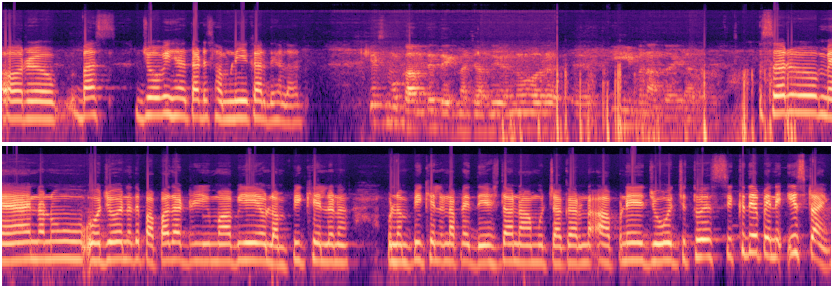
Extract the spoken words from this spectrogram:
ਔਰ ਬਸ ਜੋ ਵੀ ਹੈ ਤੁਹਾਡੇ ਸਾਹਮਣੇ ਹੀ ਘਰ ਦੇ ਹਾਲਾਤ। ਕਿਸ ਮੁਕਾਮ ਤੇ ਦੇਖਣਾ ਚਾਹੁੰਦੇ ਹੋ ਇਹਨੂੰ ਔਰ ਅਹ, ਕੀ ਬਣਾਉਂਦਾ ਇਹਨਾਂ ਦਾ ਸਰ ਮੈਂ ਇਹਨਾਂ ਨੂੰ ਉਹ ਜੋ ਇਹਨਾਂ ਦੇ ਪਾਪਾ ਦਾ ਡ੍ਰੀਮ ਆ ਵੀ ਇਹ 올림픽 ਖੇਲਣ 올림픽 ਖੇਲਣ ਆਪਣੇ ਦੇਸ਼ ਦਾ ਨਾਮ ਉੱਚਾ ਕਰਨ ਆਪਣੇ ਜੋ ਜਿੱਥੋਂ ਇਹ ਸਿੱਖਦੇ ਪਏ ਨੇ ਇਸ ਟਾਈਮ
